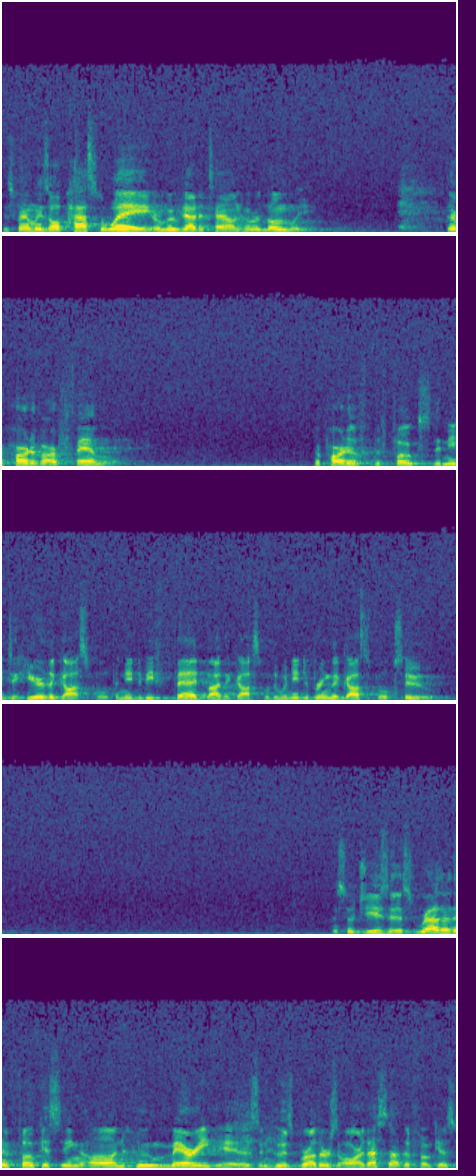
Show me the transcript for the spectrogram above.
whose families all passed away or moved out of town, who are lonely. They're part of our family. They're part of the folks that need to hear the gospel, that need to be fed by the gospel, that we need to bring the gospel to. And so, Jesus, rather than focusing on who Mary is and who his brothers are, that's not the focus.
